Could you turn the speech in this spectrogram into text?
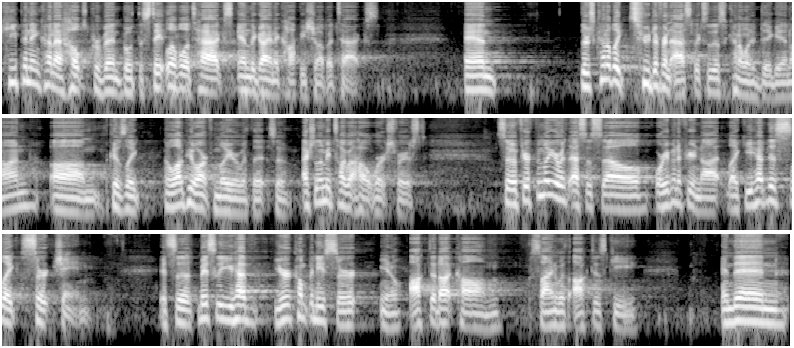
key pinning kind of helps prevent both the state level attacks and the guy in a coffee shop attacks. And there's kind of like two different aspects of this I kind of want to dig in on um, because like a lot of people aren't familiar with it. So actually, let me talk about how it works first. So if you're familiar with SSL, or even if you're not, like you have this like cert chain. It's a, basically you have your company's cert, you know, okta.com, signed with Okta's key. And then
